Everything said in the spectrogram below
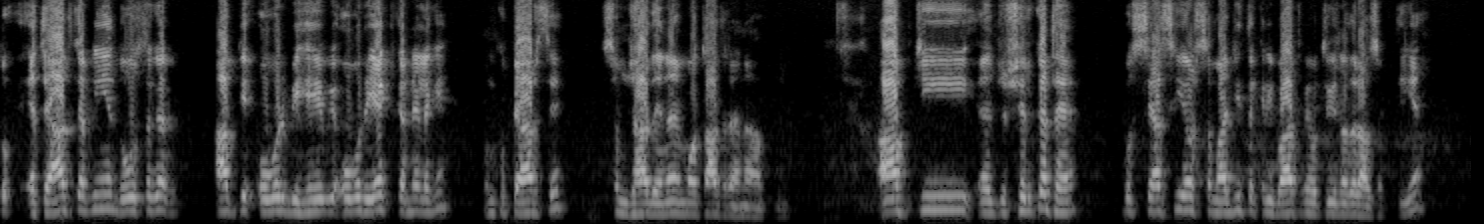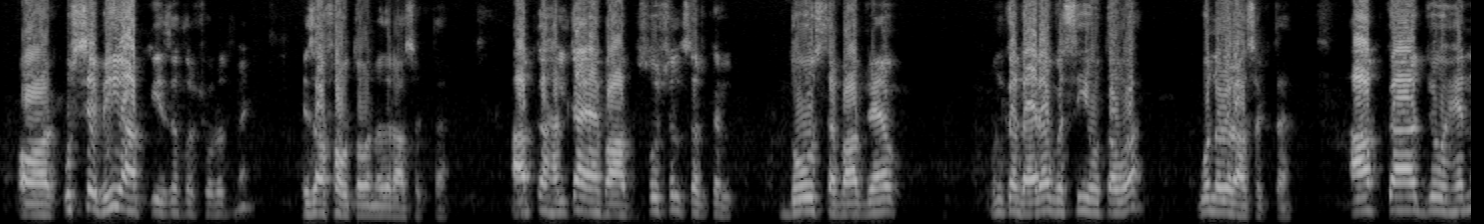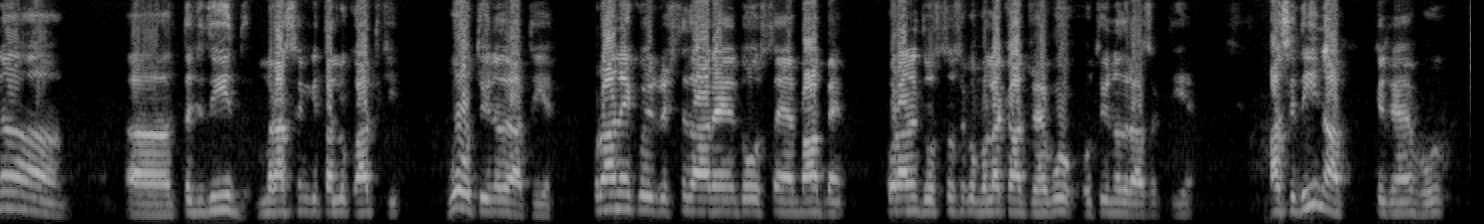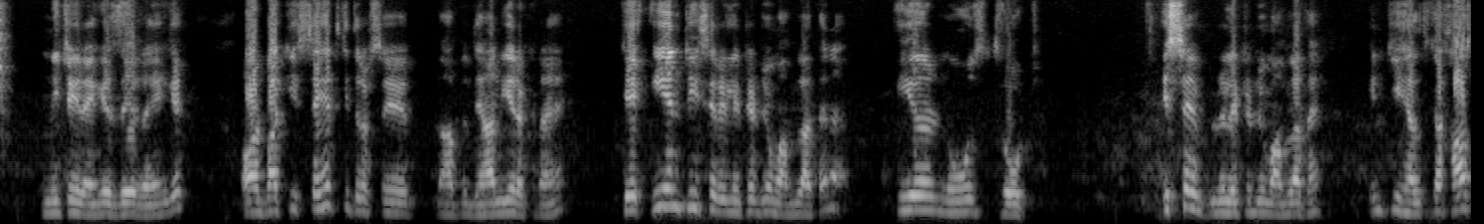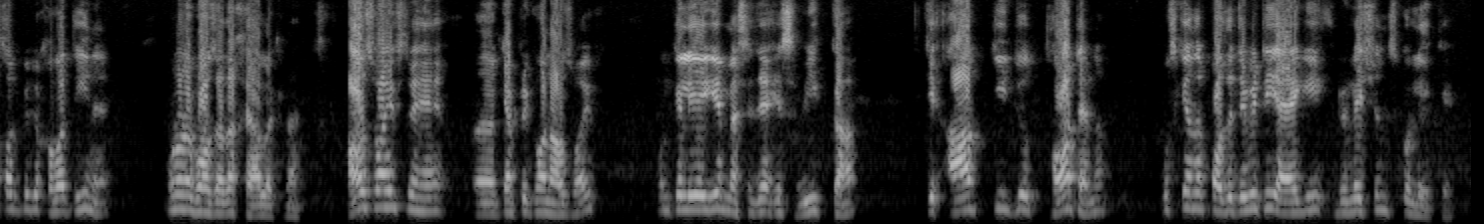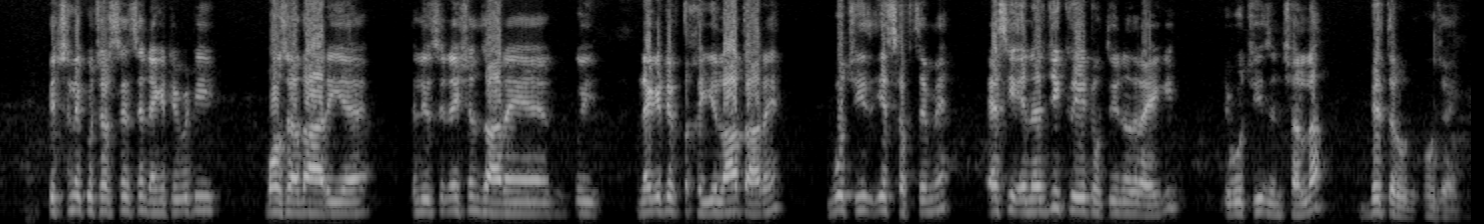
تو احتیاط کرنی ہے۔ دوست اگر آپ کے اوور بیہیو یا اوور ریئیکٹ کرنے لگیں، ان کو پیار سے سمجھا دینا ہے، محتاط رہنا آپ نے آپ کی جو شرکت ہے، وہ سیاسی اور سماجی تقریبات میں ہوتی ہوئی نظر آ سکتی ہے اور اس سے بھی آپ کی عزت اور شہرت میں اضافہ ہوتا ہوا نظر آ سکتا ہے۔ آپ کا ہلکا احباب سوشل سرکل دوست احباب جو ہے ان کا دائرہ وسیع ہوتا ہوا وہ نظر آ سکتا ہے۔ آپ کا جو ہے نا تجدید، مراسم کی تعلقات کی، وہ ہوتی ہوئی نظر آتی ہے۔ پرانے کوئی رشتہ دار ہیں، دوست ہیں، احباب ہیں، پرانے دوستوں سے کوئی ملاقات جو ہے وہ ہوتی ہوئی نظر آ سکتی ہے۔ حاسدین آپ کے جو ہیں، وہ نیچے ہی رہیں گے، زیر رہیں گے۔ اور باقی صحت کی طرف سے آپ نے دھیان یہ رکھنا ہے کہ ای این ٹی سے ریلیٹڈ جو معاملات ہیں نا ایئر نوز تھروٹ اس سے ریلیٹڈ جو معاملات ہیں، ان کی ہیلتھ کا، خاص طور پہ جو خواتین ہیں، انہوں نے بہت زیادہ خیال رکھنا ہے۔ ہاؤس وائف جو ہیں کیپریکون ہاؤس وائف ان کے لیے یہ میسج ہے اس ویک کا کہ آپ کی جو تھاٹ ہے نا، اس کے اندر پازیٹیوٹی آئے گی ریلیشنز کو لے کے۔ پچھلے کچھ عرصے سے نیگیٹیوٹی بہت زیادہ آ رہی ہے ہیلوسینیشنز آ رہے ہیں، کوئی نیگیٹو تخیلات آ رہے ہیں، وہ چیز اس ہفتے میں ایسی انرجی کریٹ ہوتی نظر آئے گی کہ وہ چیز انشاءاللہ بہتر ہو جائے گی۔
